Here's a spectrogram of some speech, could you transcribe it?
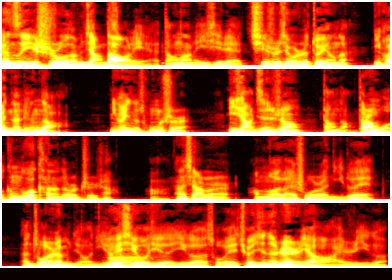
跟自己师傅怎么讲道理等等的一系列，其实就是对应的你和你的领导，你和你的同事，你想晋升等等。当然，我更多看的都是职场啊。那下面航哥来说说你对咱做了这么久，你对《西游记》的一个所谓全新的认识也好，还是一个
